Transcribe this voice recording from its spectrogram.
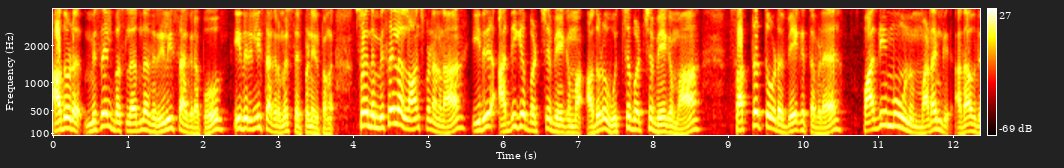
அதோட மிசைல் பஸ்லேருந்து அது ரிலீஸ் ஆகிறப்போ இது ரிலீஸ் ஆகிற மாதிரி செட் பண்ணியிருப்பாங்க. ஸோ இந்த மிசைலை லான்ச் பண்ணாங்கன்னா இது அதிகபட்ச வேகமாக அதோட உச்சபட்ச வேகமாக சத்தத்தோட வேகத்தை விட பதிமூணு மடங்கு அதாவது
